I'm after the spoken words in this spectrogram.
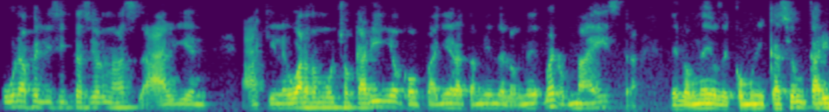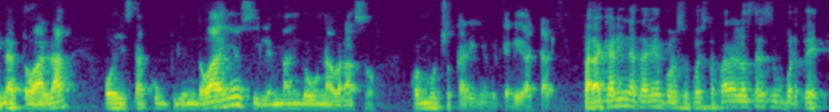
una felicitación más a alguien a quien le guardo mucho cariño, compañera también de los medios, bueno, maestra de los medios de comunicación, Karina Toala hoy está cumpliendo años y le mando un abrazo con mucho cariño, mi querida Cari. Para Karina también, por supuesto. Para los tres, un fuerte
